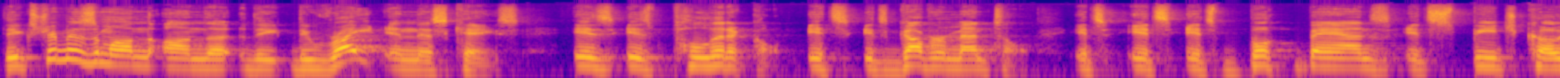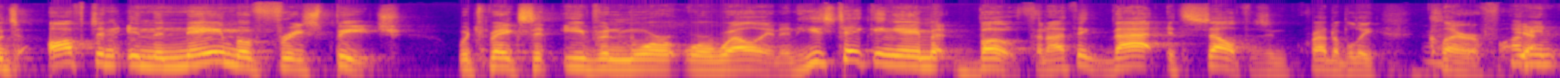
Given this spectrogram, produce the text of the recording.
The extremism on, on the, the, the right in this case is, is political. It's, it's governmental. It's, it's, it's book bans, it's speech codes, often in the name of free speech which makes it even more Orwellian. And he's taking aim at both, and I think that itself is incredibly clarifying. Yeah, I mean,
